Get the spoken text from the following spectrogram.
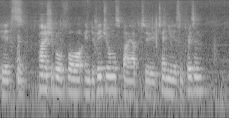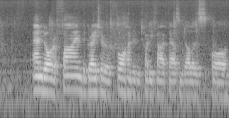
It's punishable for individuals by up to 10 years in prison and or a fine the greater of $425,000 or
